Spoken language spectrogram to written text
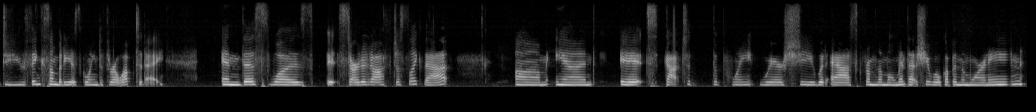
Do you think somebody is going to throw up today? And this was, it started off just like that. Um, and it got to the point where she would ask from the moment that she woke up in the morning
